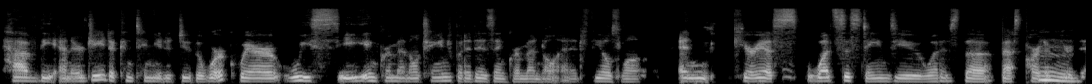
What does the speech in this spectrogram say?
have the energy to continue to do the work where we see incremental change, but it is incremental and it feels long. And curious, what sustains you? What is the best part mm. of your hmm. day?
